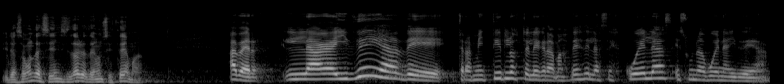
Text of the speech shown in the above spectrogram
y la segunda, si es necesario tener un sistema. A ver, la idea de transmitir los telegramas desde las escuelas es una buena idea.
